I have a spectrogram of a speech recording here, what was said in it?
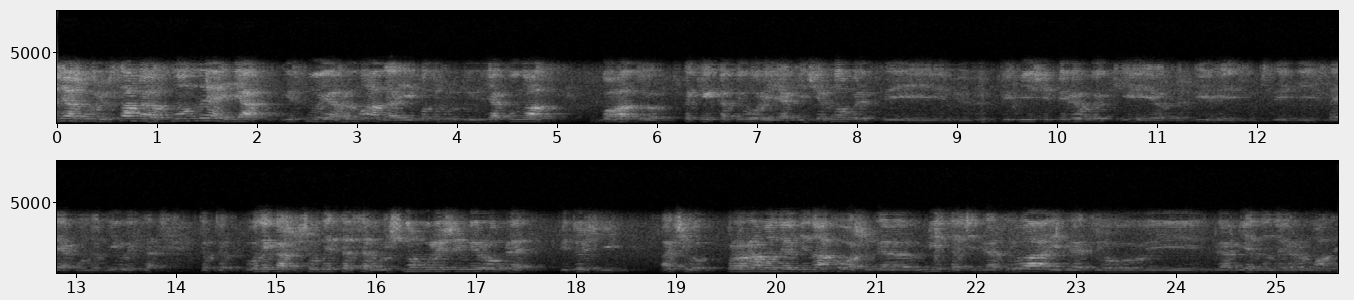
ж я ж говорю, саме основне, як існує громада, і як у нас багато таких категорій, як і Чорнобильці, і інші пільговики, і пільги, і субсидії, і все, як воно ділиться. Тобто вони кажуть, що вони це все в ручному режимі роблять, підождіть. А чого? Програма не одинакова, що для міста чи для села і для цього, і для об'єднаної громади.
